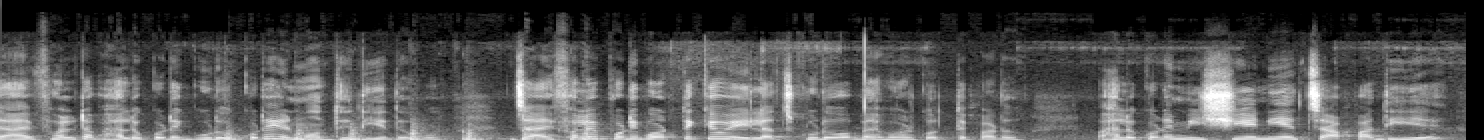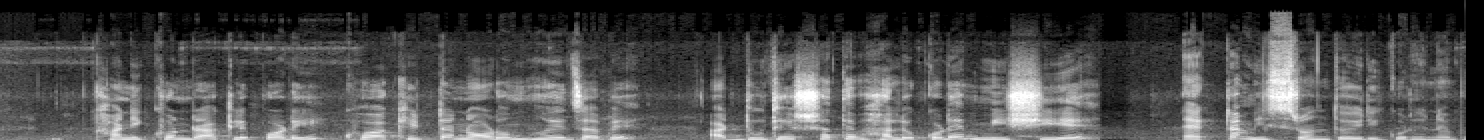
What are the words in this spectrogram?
জায়ফলটা ভালো করে গুঁড়ো করে এর মধ্যে দিয়ে দেবো। জায়ফলের পরিবর্তে কেউ এলাচ গুঁড়োও ব্যবহার করতে পারো। ভালো করে মিশিয়ে নিয়ে চাপা দিয়ে খানিকক্ষণ রাখলে পরেই খোয়া ক্ষীরটা নরম হয়ে যাবে আর দুধের সাথে ভালো করে মিশিয়ে একটা মিশ্রণ তৈরি করে নেব।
